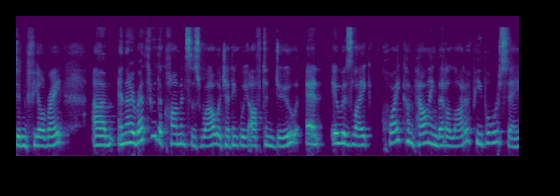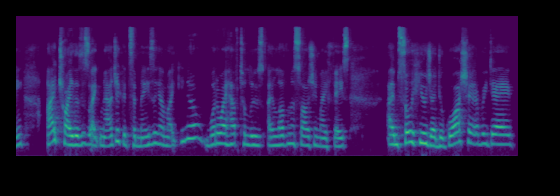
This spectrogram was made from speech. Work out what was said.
didn't feel right. Um, and then I read through the comments as well, which I think we often do. And it was like quite compelling that a lot of people were saying, I try this, is like magic. It's amazing. I'm like, you know, what do I have to lose? I love massaging my face. I'm so huge. I do gua sha every day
